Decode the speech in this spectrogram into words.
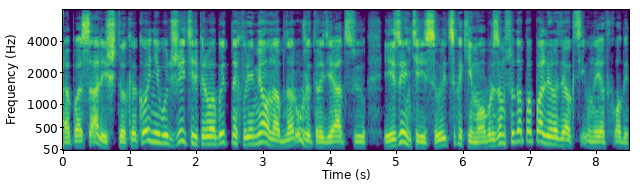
опасались, что какой-нибудь житель первобытных времен обнаружит радиацию и заинтересуется, каким образом сюда попали радиоактивные отходы.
